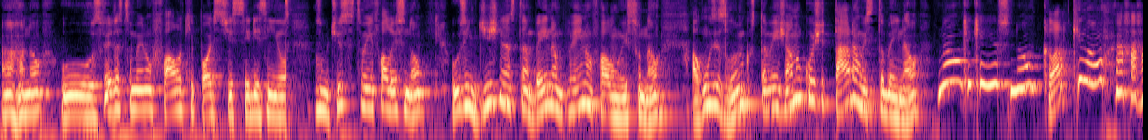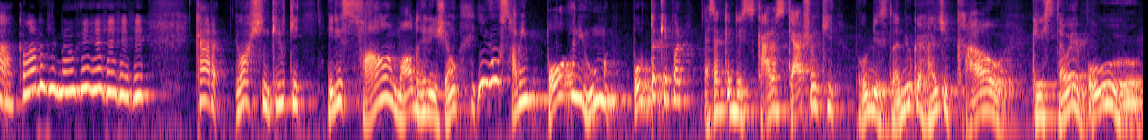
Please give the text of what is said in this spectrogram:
Aham, não. Os Vedas também não falam que pode existir seres em outros. Os budistas também falam isso, não. Os indígenas também não, também não falam isso, não. Alguns islâmicos também já não cogitaram isso também, não. Não, o que, que é isso? Não, claro que não. claro que não. Cara, eu acho incrível que eles falam mal da religião e não sabem porra nenhuma. Puta que pariu. É aqueles caras que acham que o islâmico é radical, cristão é burro,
